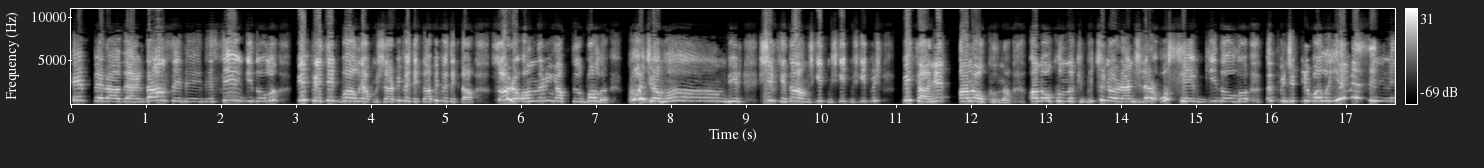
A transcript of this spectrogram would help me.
Hep beraber dans ede ede sevgi dolu bir petek bal yapmışlar. Bir petek daha bir petek daha. Sonra onların yaptığı balı kocaman bir şirkete almış gitmiş gitmiş gitmiş bir tane anaokuluna. Anaokulundaki bütün öğrenciler o sevgi dolu öpücüklü balı yemesin mi?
